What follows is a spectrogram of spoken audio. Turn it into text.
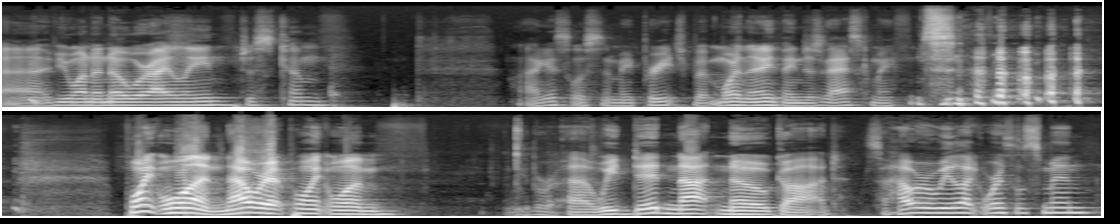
Uh, if you want to know where I lean, just come. I guess listen to me preach, but more than anything, just ask me. point one. Now we're at point one. Uh, we did not know God. So how are we like worthless men?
